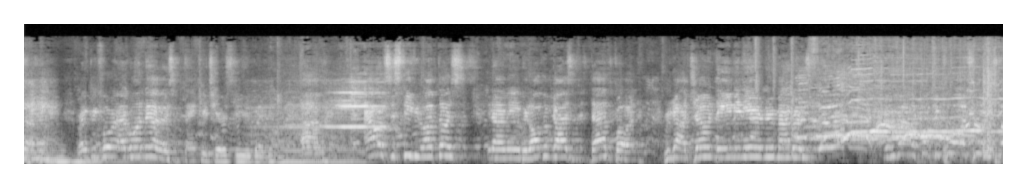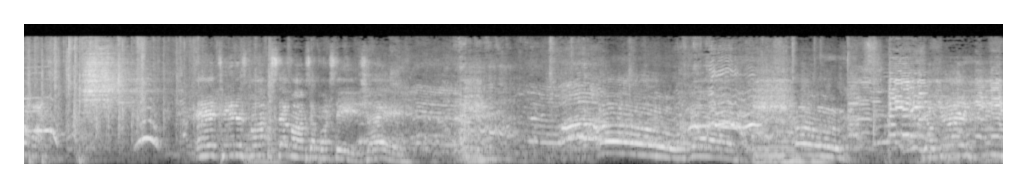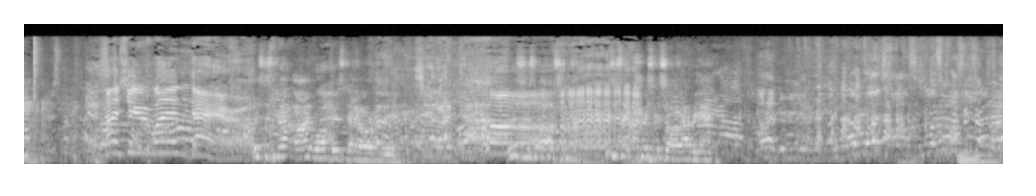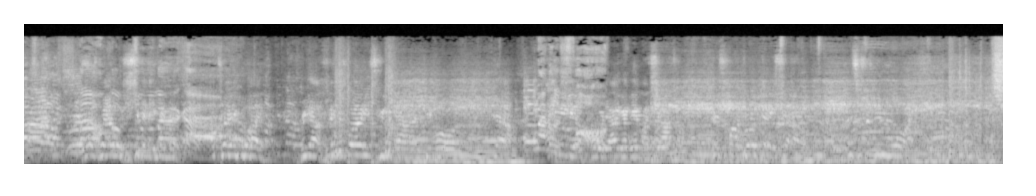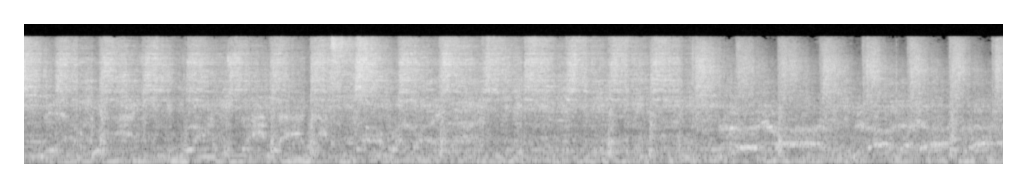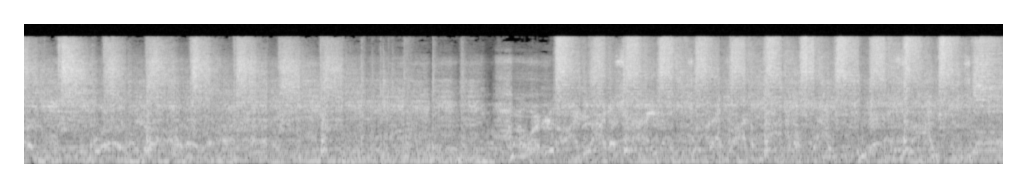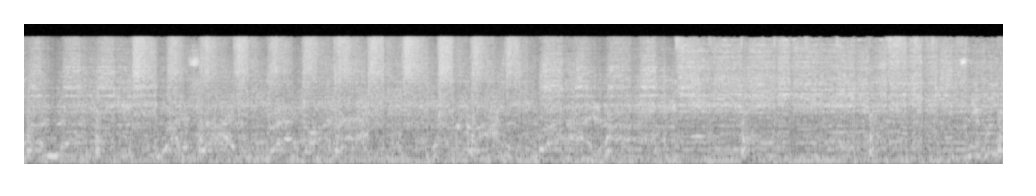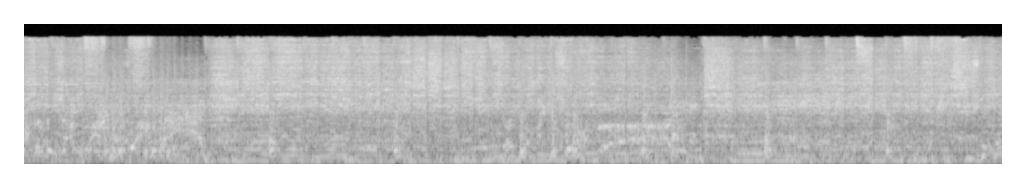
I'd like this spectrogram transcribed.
Right before everyone knows, thank you, cheers to you, baby. Um, Alex and Stevie loved us. You know what I mean? We love them guys to death, but we got Joe and Damian here, new members. And we got the fucking applause for these guys. And Tanner's mom stepmom's up on stage. Hey. Hey. This is Matt. I love this day already. This is awesome. This is like Christmas all over again. That's metal shit. I'll tell you what. We got fish fights, we got people. Yeah. I to get 40. I gotta get my shots on. This is my birthday show. Let's get this bitch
